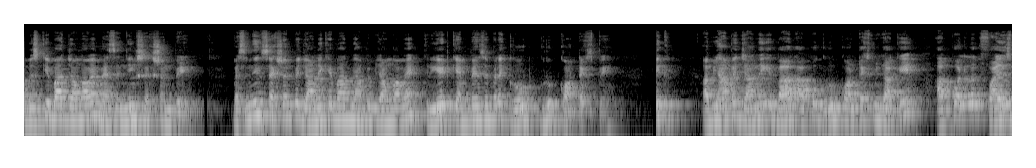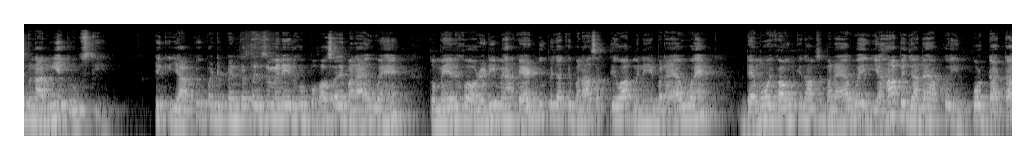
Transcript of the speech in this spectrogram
अब इसके बाद जाऊँगा मैं मैसेजिंग सेक्शन पे। मैसेजिंग सेक्शन पे जाने के बाद यहाँ पे जाऊँगा मैं क्रिएट कैंपेन से पहले ग्रुप ग्रुप कॉन्टेक्ट पे। ठीक, अब यहाँ पे जाने के बाद आपको ग्रुप कॉन्टेक्ट में जाके आपको अलग अलग फाइल्स बनानी है ग्रुप्स की। ठीक, ये आपके ऊपर डिपेंड करता है। जैसे मैंने ये देखो बहुत सारे बनाए हुए हैं। तो मैं देखो ऑलरेडी मैं ऐड न्यू पे जाके बना सकते हो आप, मैंने ये बनाया हुआ है। डेमो अकाउंट के नाम से बनाया हुआ है। यहाँ पे जाना है आपको इम्पोर्ट डाटा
